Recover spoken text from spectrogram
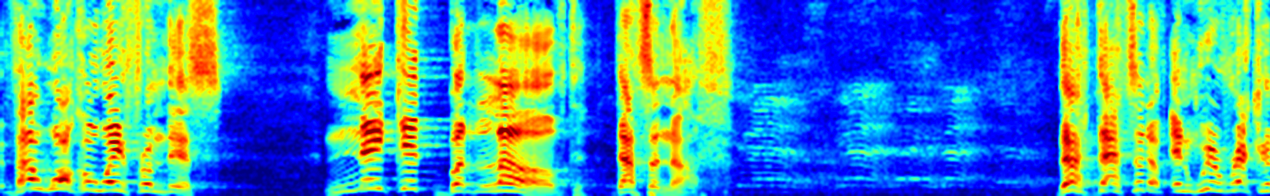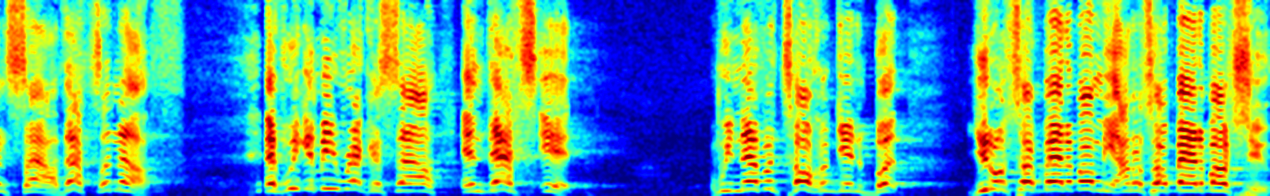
If I walk away from this naked but loved, that's enough. That, that's enough. And we're reconciled. That's enough. If we can be reconciled and that's it, we never talk again, but you don't talk bad about me, I don't talk bad about you.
